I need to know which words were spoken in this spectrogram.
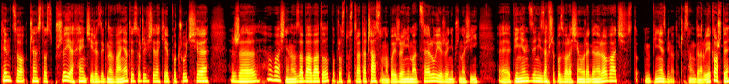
tym co często sprzyja chęci rezygnowania, to jest oczywiście takie poczucie, że no właśnie, no zabawa to po prostu strata czasu, no bo jeżeli nie ma celu, jeżeli nie przynosi e, pieniędzy, nie zawsze pozwala się regenerować, z tymi pieniędzmi, no to czasem generuje koszty,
